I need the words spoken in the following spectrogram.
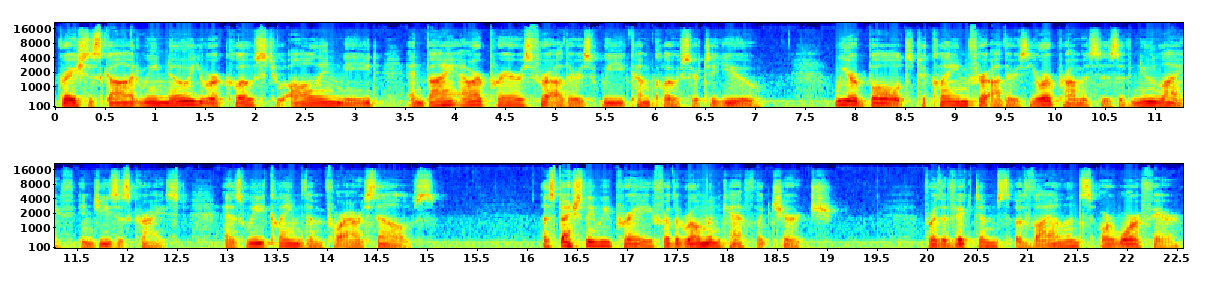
Gracious God, we know you are close to all in need, and by our prayers for others we come closer to you. We are bold to claim for others your promises of new life in Jesus Christ, as we claim them for ourselves. Especially we pray for the Roman Catholic Church, for the victims of violence or warfare,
